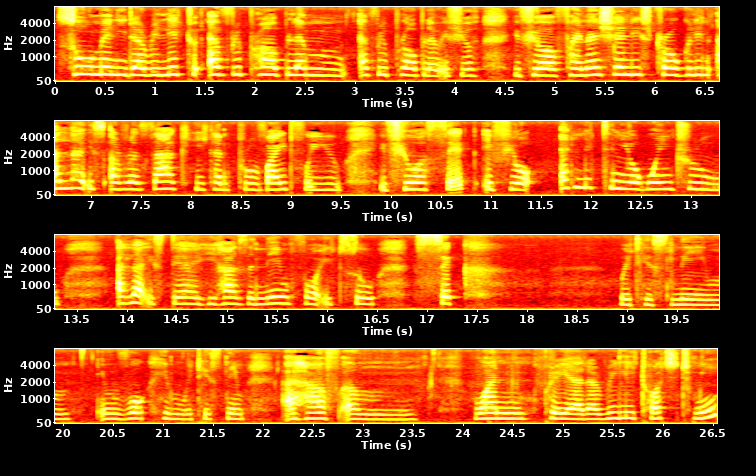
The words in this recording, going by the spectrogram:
so many that relate to every problem, every problem. If you if you're financially struggling, Allah is a Razak. He can provide for you. If you're sick, if you're anything you're going through, Allah is there. He has a name for it. So sick with his name invoke him with his name i have um one prayer that really touched me.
